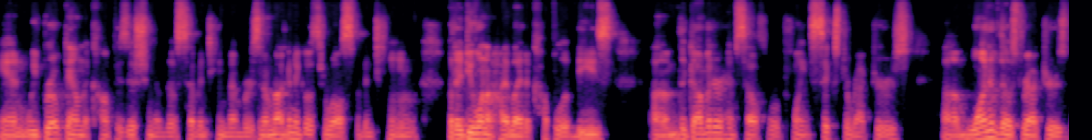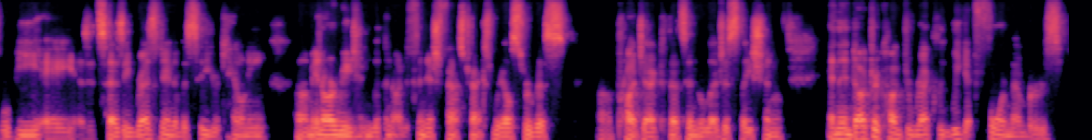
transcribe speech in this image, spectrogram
And we broke down the composition of those 17 members, and I'm not going to go through all 17, but I do want to highlight a couple of these. Um, the governor himself will appoint six directors. Um, one of those directors will be a, as it says, a resident of a city or county um, in our region with an unfinished FasTracks rail service uh, project that's in the legislation. And then Dr. Cog directly, we get four members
